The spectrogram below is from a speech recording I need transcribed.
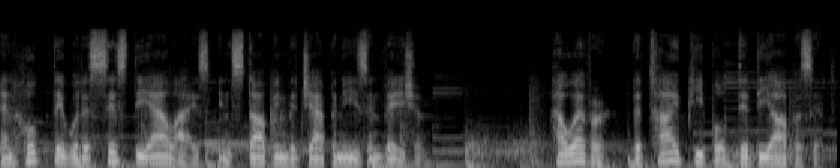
and hoped they would assist the Allies in stopping the Japanese invasion. However, the Thai people did the opposite.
